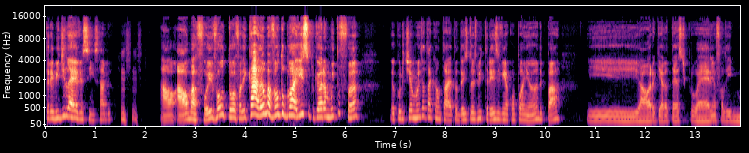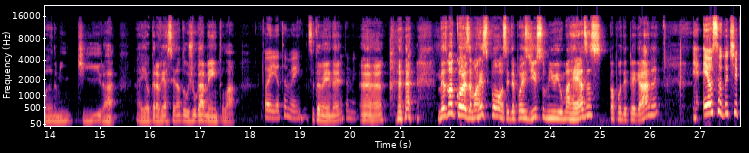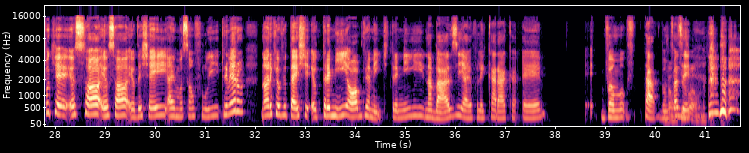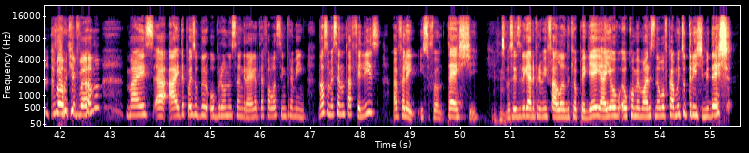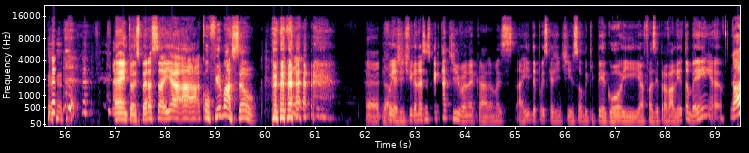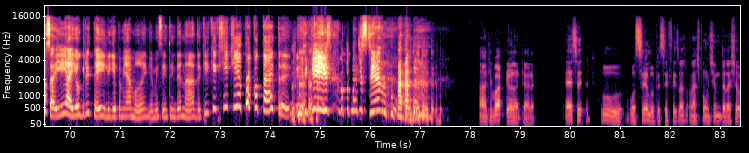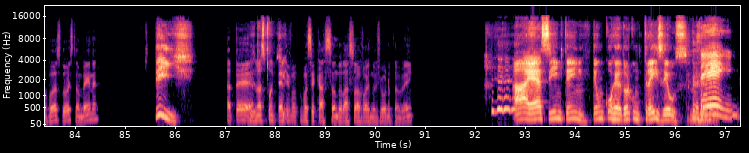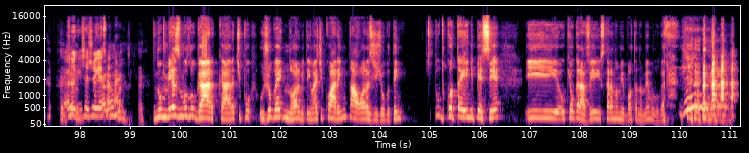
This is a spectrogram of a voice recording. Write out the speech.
tremi de leve, assim, sabe? A, a alma foi e voltou. Eu falei, caramba, vão dublar isso? Porque eu era muito fã. Eu curtia muito Attack on Titan. Desde 2013 vim acompanhando e pá. E a hora que era o teste pro Eren, eu falei, mano, mentira. Aí eu gravei a cena do julgamento lá. Foi, eu também. Você também, Eu né? também. Aham. Mesma coisa, uma resposta. E depois disso, mil e uma rezas pra poder pegar, né? Eu sou do tipo que eu só, eu só, eu deixei a emoção fluir. Primeiro, na hora que eu vi o teste, eu tremi, obviamente. Tremi na base, aí eu falei, caraca, é. é, vamos. Tá, vamos, que fazer. vamos, né? Vamos que vamos. Mas ah, aí depois o, o Bruno Sangrega até falou assim pra mim: Nossa, mas você não tá feliz? Aí eu falei: Isso foi um teste. Se vocês ligarem pra mim falando que eu peguei, aí eu, eu comemoro, senão eu vou ficar muito triste. Me deixa. É, então, espera sair a, a- a confirmação. É. Foi, a gente fica nessa expectativa, né, cara? Mas aí depois que a gente soube que pegou e ia fazer pra valer também, é, Nossa, aí, aí eu gritei, liguei pra minha mãe, minha mãe sem entender nada. Que que que que é Taco Titan? que que é isso? O que que tá acontecendo? Ah, que bacana, cara. É, cê- o, você, Lucas, você fez umas, umas pontinhas no The Last of Us 2 também, né? Vixe, Até fiz umas teve pontinhas. vo- você caçando lá sua voz no jogo também. Ah, é, sim, tem, tem um corredor com três eus. Tem! Joguei- já joguei essa Caramba. parte. No mesmo lugar, cara. Tipo, o jogo é enorme, tem mais de 40 horas de jogo, tem tudo quanto é NPC. E o que eu gravei, os caras não me botam no mesmo lugar.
